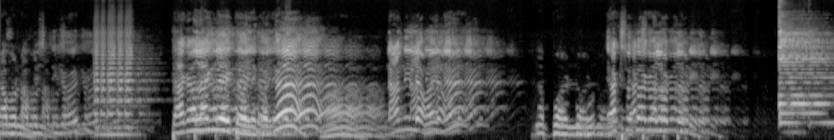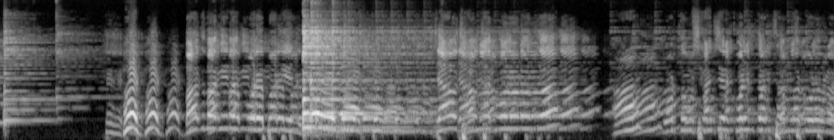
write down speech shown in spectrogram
খাব না। মিষ্টি খাবে? টাকা লাগবে তাহলে কাকা। হ্যাঁ। না নিলে হয় না? না পড়ল একশো টাকা লটটা নে। হট হট হট বাদ বাকিটা পরে পাঠিয়ে যাও ঝামলা করো না তো। হ্যাঁ প্রথম সাজের খরিদ্দার ঝামলা করো না।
